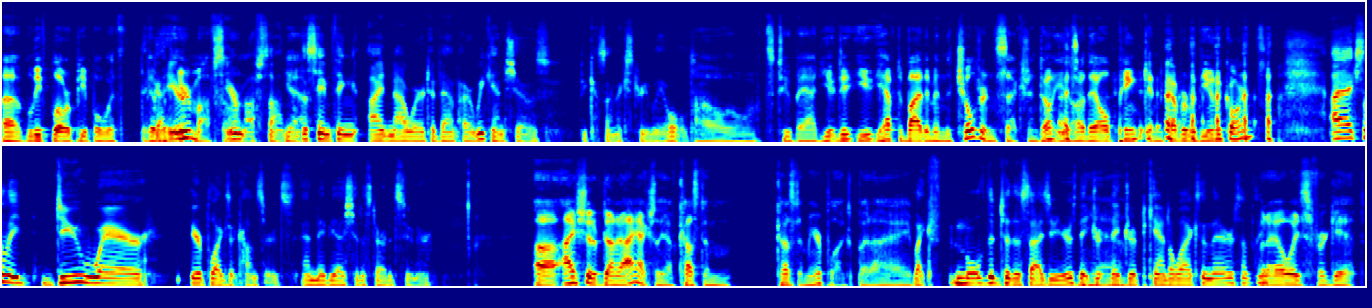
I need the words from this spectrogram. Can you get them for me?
uh, leaf blower people with, with Got earmuffs on. Earmuffs on. Yeah. The same thing I now wear to Vampire Weekend shows because I'm extremely old. Oh, it's too bad. You, you you have to buy them in the children's section, don't you? Are they all pink and covered with unicorns? I actually do wear earplugs at concerts, and maybe I should have started sooner. Uh, I should have done it. I actually have custom custom earplugs, but I Like molded to the size of yours. They dri- they dripped candle wax in there or something. but I always forget.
